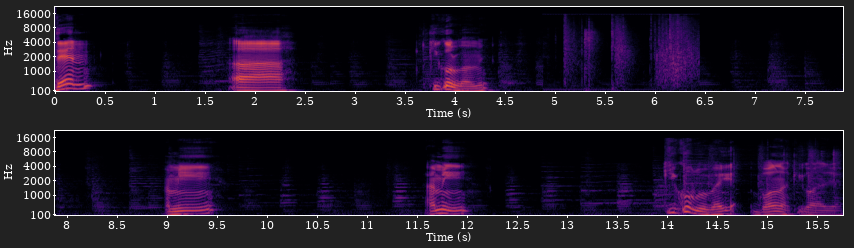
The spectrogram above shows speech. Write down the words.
দেন কি করব আমি? আমি আমি কি করব ভাই? বল না, কি করা যায়?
